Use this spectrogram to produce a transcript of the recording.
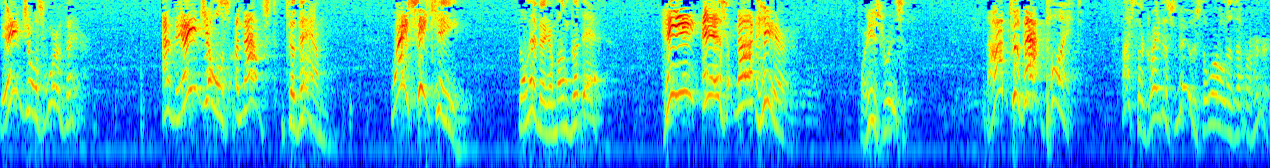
the angels were there. And the angels announced to them, Why seek ye the living among the dead. He is not here, for he's risen. Now, up to that point, that's the greatest news the world has ever heard.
